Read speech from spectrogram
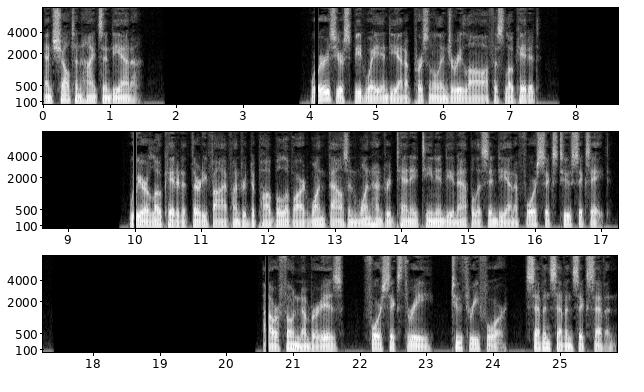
and Shelton Heights, Indiana. Where is your Speedway, Indiana personal injury law office located? We are located at 3500 DePauw Boulevard 1110 18 Indianapolis, Indiana 46268. Our phone number is 463 234 7767.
